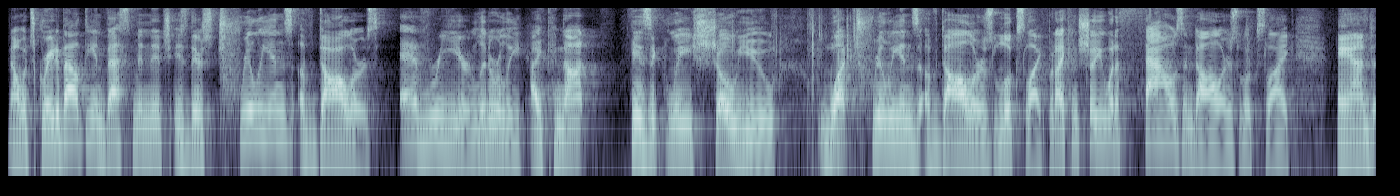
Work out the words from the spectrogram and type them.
Now, what's great about the investment niche is there's trillions of dollars every year. Literally, I cannot physically show you what trillions of dollars looks like, but I can show you what $1,000 looks like. And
